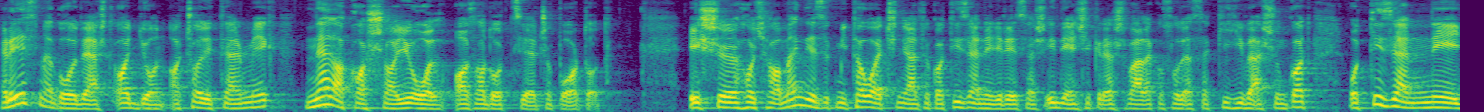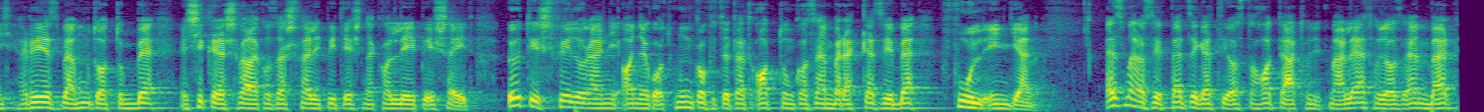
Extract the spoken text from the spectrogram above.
részmegoldást adjon a csali termék, ne lakassa jól az adott célcsoportot. És hogyha megnézzük, mi tavaly csináltuk a 14 részes idén sikeres vállalkozó leszek kihívásunkat, ott 14 részben mutattuk be egy sikeres vállalkozás felépítésnek a lépéseit. 5 és fél órányi anyagot, munkafizetet adtunk az emberek kezébe full ingyen. Ez már azért pedzegeti azt a határt, hogy itt már lehet, hogy az ember,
